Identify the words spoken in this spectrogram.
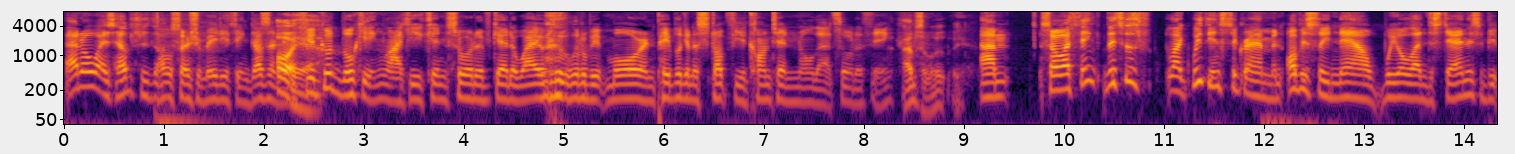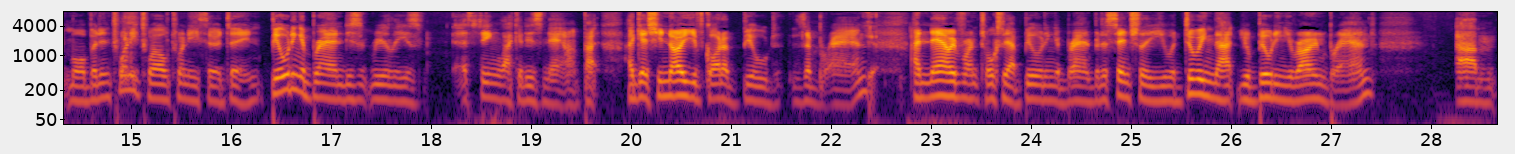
That always helps with the whole social media thing, doesn't it? Oh, if yeah. you're good looking, like you can sort of get away with a little bit more, and people are going to stop for your content and all that sort of thing. Absolutely. Um, so I think this is like with Instagram, and obviously now we all understand this a bit more. But in 2012, 2013, building a brand isn't really as a thing like it is now. But I guess you know you've got to build the brand, Yeah. and now everyone talks about building a brand. But essentially, you were doing that. You're building your own brand. Um,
